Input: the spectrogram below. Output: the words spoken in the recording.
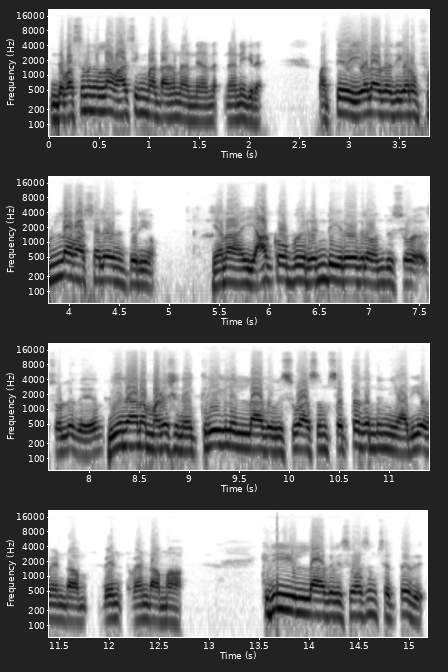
இந்த வசனங்கள்லாம் வாசிக்க மாட்டாங்கன்னு நான் நினைக்கிறேன். மற்ற ஏழாவது அதிகாரம் ஃபுல்லா வாசாலே வந்து தெரியும். ஏன்னா யாக்கோபு ரெண்டு இருபதுல வந்து சொ- சொல்லுது வீணான மனுஷனை கிரிகள் இல்லாத விசுவாசம் செத்ததென்று நீ அறிய வேண்டாம் வேண்- வேண்டாமா? கிரி இல்லாத விசுவாசம் செத்தது.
